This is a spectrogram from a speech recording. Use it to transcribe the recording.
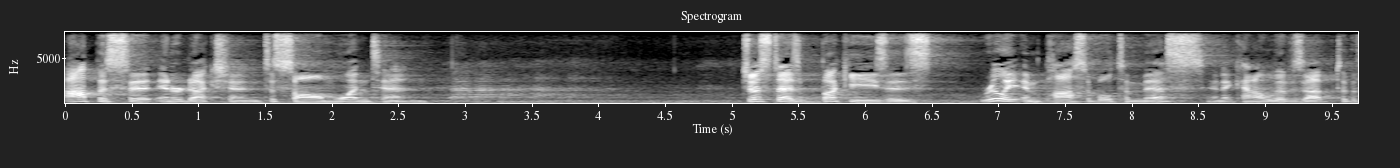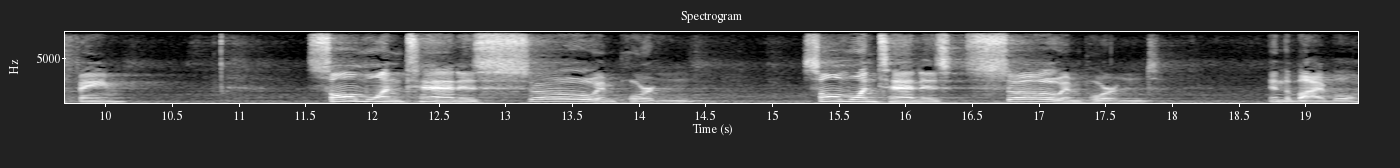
opposite introduction to Psalm 110. Just as Buc-ee's is really impossible to miss, and it kind of lives up to the fame, Psalm 110 is so important. Psalm 110 is so important in the Bible,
